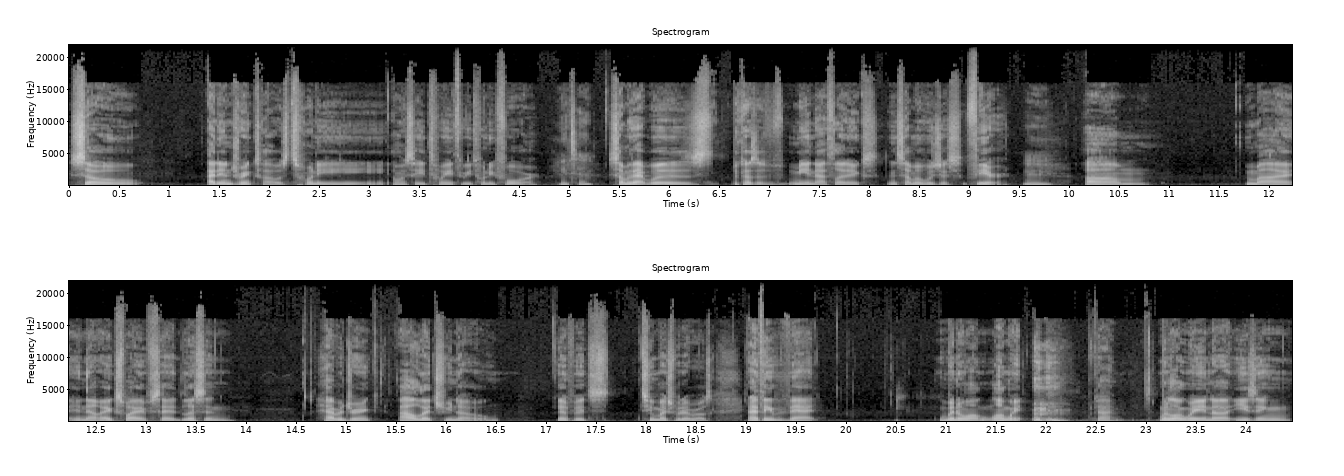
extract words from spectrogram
So I didn't drink till I was 20, I want to say 23, 24. me too. Some of that was because of me in athletics, and some of it was just fear. Mm. Um, my now ex-wife said, "Listen, have a drink. I'll let you know if it's too much, whatever else." And I think that went a long, long way. God, went a long way in uh, easing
